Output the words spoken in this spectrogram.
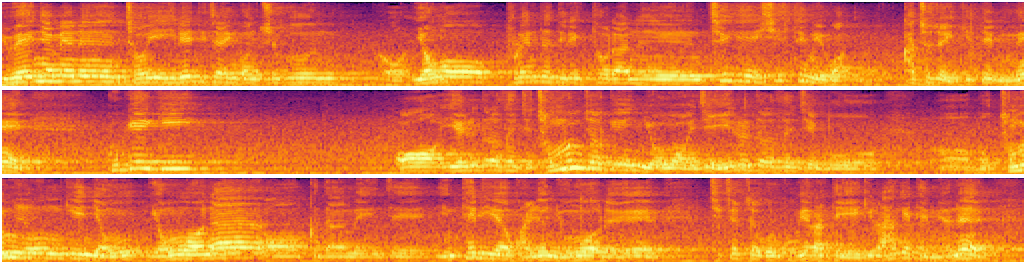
왜냐면은 저희 이레 디자인 건축은 어, 영업 브랜드 디렉터라는 체계 시스템이 와- 갖춰져 있기 때문에 고객이 어, 예를 들어서 이제 전문적인 용어, 이제 예를 들어서 이제 뭐, 어, 뭐 전문적인 용, 용어 나, 어, 그 다음에 이제 인테리어 관련 용어를 직접적으로 고객한테 얘기를 하게 되면은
